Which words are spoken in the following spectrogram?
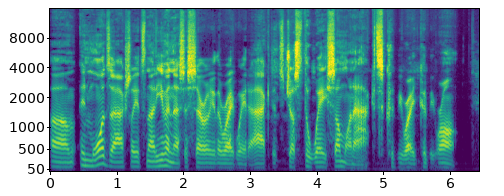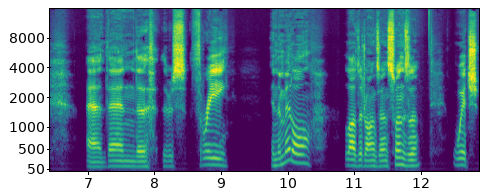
Um, in Mozi, actually, it's not even necessarily the right way to act. It's just the way someone acts. Could be right, could be wrong. And then the, there's three in the middle, Lao Tzu, Zhuangzi, and Sunzi, which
